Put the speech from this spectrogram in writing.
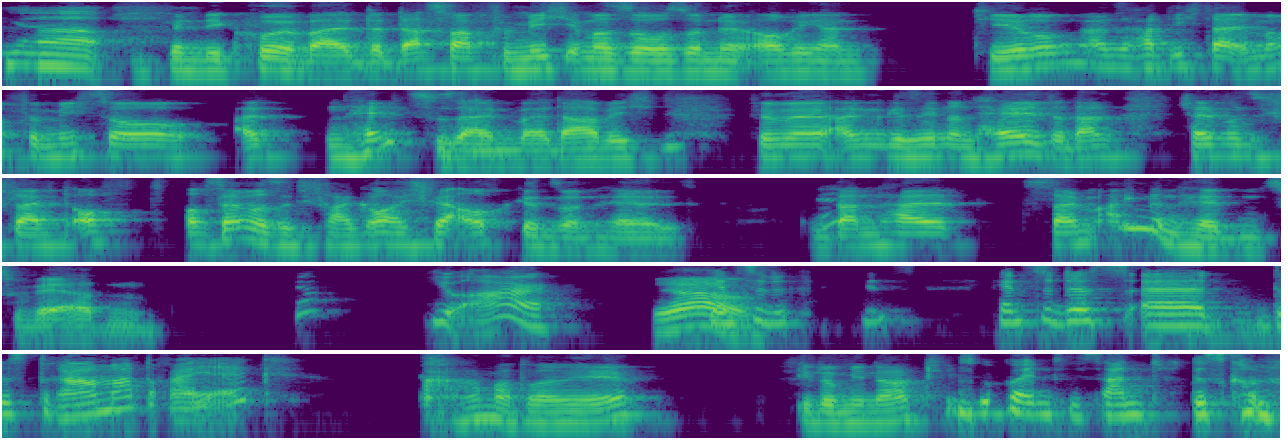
Ja. Ich finde die cool, weil das war für mich immer so, so eine Orientierung. Also hatte ich da immer für mich so ein Held zu sein, weil da habe ich Filme angesehen und Held und dann stellt man sich vielleicht oft auch selber so die Frage, oh, ich wäre auch gern so ein Held. Und dann halt seinem eigenen Helden zu werden. Ja, you are. Ja. Kennst du, kennst, kennst du das, äh, das Drama-Dreieck? Drama-Dreieck? Illuminati? Super interessant. Das kommt.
